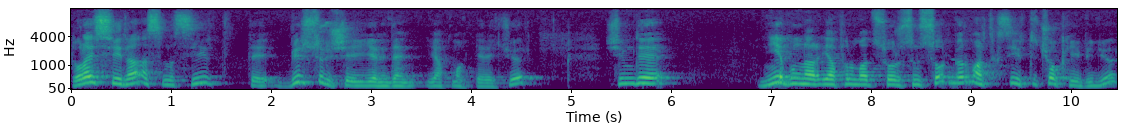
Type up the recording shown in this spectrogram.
Dolayısıyla aslında Siirt'te bir sürü şeyi yeniden yapmak gerekiyor. Şimdi niye bunlar yapılmadı sorusunu sormuyorum. Artık Siirt'i çok iyi biliyor.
